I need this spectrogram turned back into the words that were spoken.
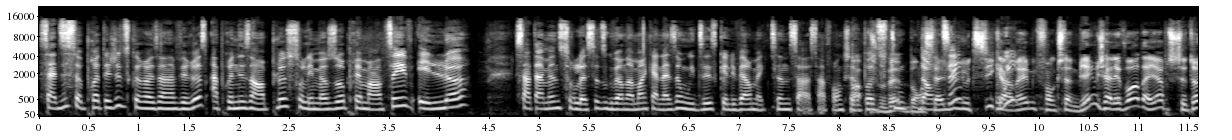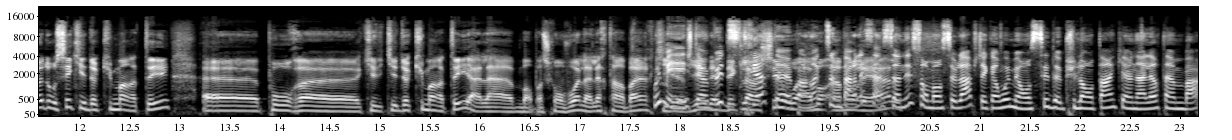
Ça dit se protéger du coronavirus, apprenez-en plus sur les mesures préventives. Et là, ça t'amène sur le site du gouvernement canadien où ils disent que l'ivermectine, ça ça fonctionne Ah, pas du tout. Bon, Donc, salut l'outil quand oui. même qui fonctionne bien. Mais J'allais voir d'ailleurs parce que c'est un dossier qui est documenté euh, pour euh, qui, qui est documenté à la bon parce qu'on voit l'alerte Amber Oui, qui mais j'étais vient un peu déclenchée euh, à pendant que tu me parlais, ça sonnait sur mon cellulaire. Puis J'étais comme oui, mais on sait depuis longtemps qu'il y a une alerte Amber.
